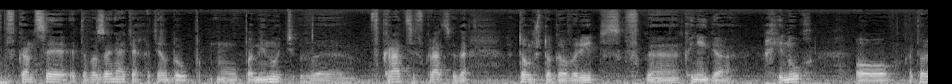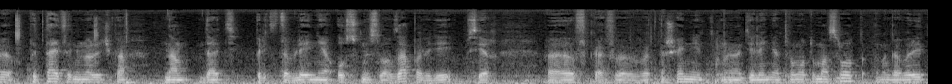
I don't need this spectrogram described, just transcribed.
в конце этого занятия хотел бы ну, упомянуть в, вкратце, вкратце, да, о том, что говорит э, книга Хинух, о, которая пытается немножечко нам дать представление о смыслах заповедей всех, Э, в, в, отношении э, деления Трумоту Масрот, она говорит,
